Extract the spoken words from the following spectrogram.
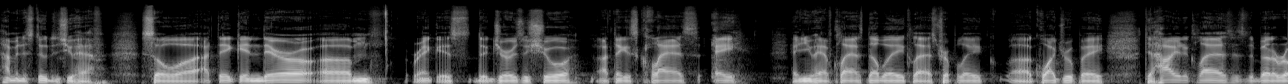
how many students you have. So uh, I think in their um, rank is the Jersey Shore. I think it's Class A and you have class double A, class triple A, uh, quadruple A. The higher the class is, the better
